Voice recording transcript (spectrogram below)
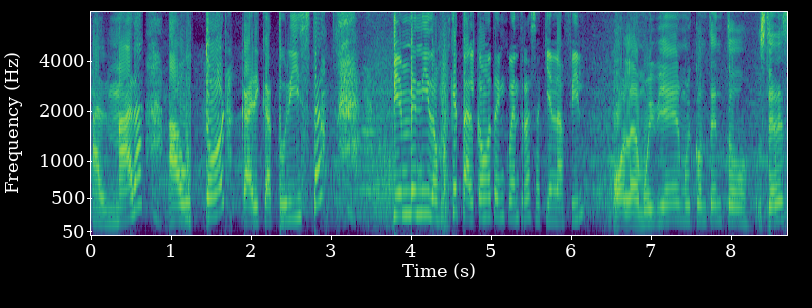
Almara, autor, caricaturista. Bienvenido. ¿Qué tal? ¿Cómo te encuentras aquí en la FIL? Hola, muy bien, muy contento. ¿Ustedes?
